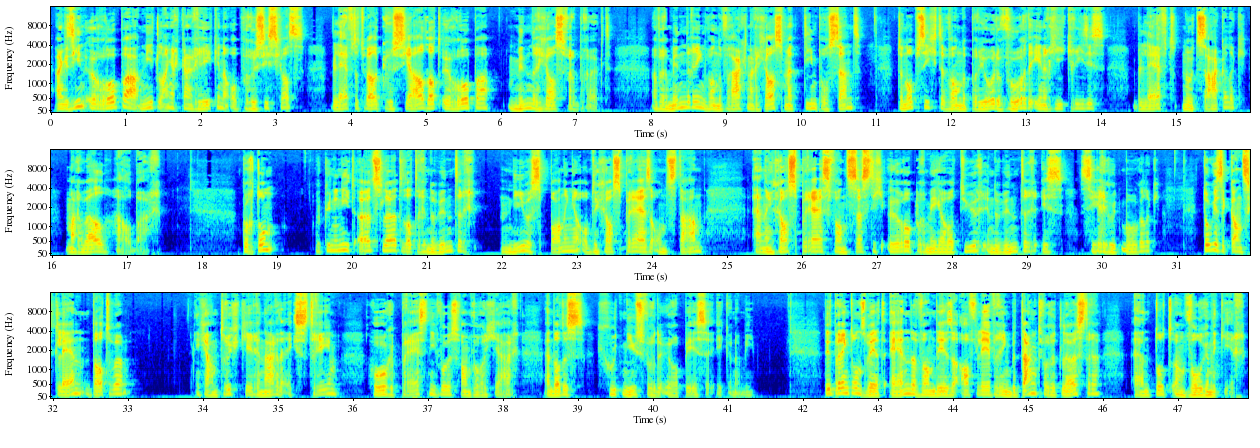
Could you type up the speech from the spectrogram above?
Aangezien Europa niet langer kan rekenen op Russisch gas, blijft het wel cruciaal dat Europa minder gas verbruikt. Een vermindering van de vraag naar gas met 10% ten opzichte van de periode voor de energiecrisis blijft noodzakelijk, maar wel haalbaar. Kortom, we kunnen niet uitsluiten dat er in de winter nieuwe spanningen op de gasprijzen ontstaan en een gasprijs van 60 euro per megawattuur in de winter is zeer goed mogelijk. Toch is de kans klein dat we gaan terugkeren naar de extreem hoge prijsniveaus van vorig jaar en dat is goed nieuws voor de Europese economie. Dit brengt ons bij het einde van deze aflevering. Bedankt voor het luisteren en tot een volgende keer.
